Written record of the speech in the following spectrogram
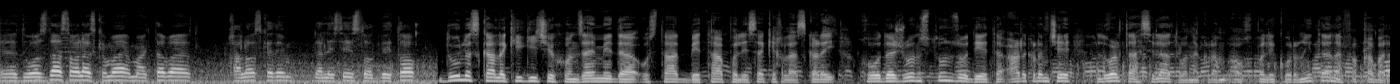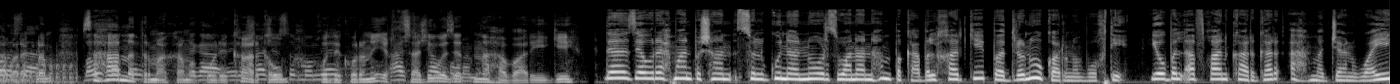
دوازده سال است که ما مکتب خلاص کردیم در لیسه استاد بیتاب دولس کاله کیږي چې ښونځی مې د استاد بیتاب په لیسه کې خلاص کړی خو د ژوند ستونزو دې ته اړ کړم چې لوړ تحصیلات ونه کړم او خپل کورنۍ ته نفقه برابر کړم سهار نه تر ماښامه پورې کار کوم خو د کورنۍ اقتصادي وضعیت نه هواریږي د ضیاء الرحمن په شان سلګونه نور ځوانان هم په کابل ښار کې په درنو کارونو بوخت دي. یو بل افغان کارګر احمد جان وايي.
